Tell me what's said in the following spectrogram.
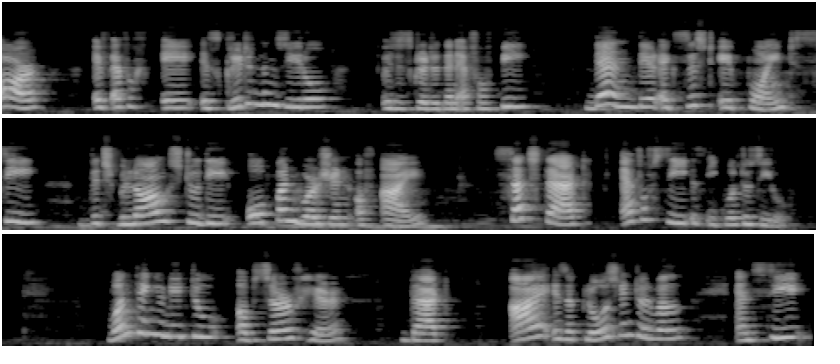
or if f of a is greater than 0 which is greater than f of b, then there exists a point C which belongs to the open version of I such that f of c is equal to 0. One thing you need to observe here that I is a closed interval and c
